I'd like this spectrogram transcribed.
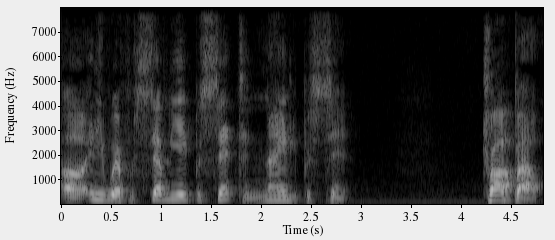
uh, anywhere from 78% to 90% dropout,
